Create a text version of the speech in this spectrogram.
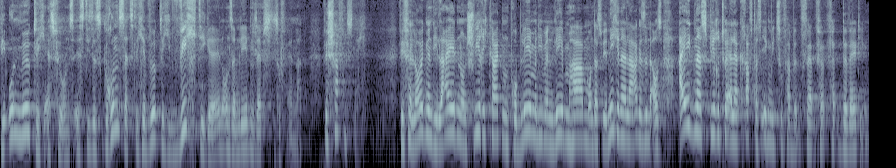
wie unmöglich es für uns ist, dieses grundsätzliche, wirklich Wichtige in unserem Leben selbst zu verändern. Wir schaffen es nicht. Wir verleugnen die Leiden und Schwierigkeiten und Probleme, die wir im Leben haben und dass wir nicht in der Lage sind, aus eigener spiritueller Kraft das irgendwie zu bewältigen.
